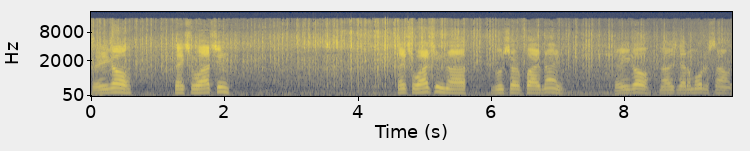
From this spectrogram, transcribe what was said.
There you go. Thanks for watching. Thanks for watching uh, Bluesharp 59. There you go. Now he's got a motor sound.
